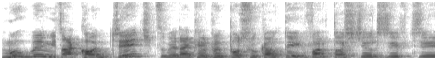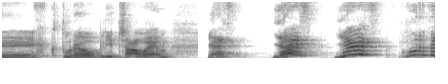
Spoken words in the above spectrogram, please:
mógłbym zakończyć. W sumie najpierw bym poszukał tych wartości odżywczych, które obliczałem. Jest! Jest! Jest! Kurde!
